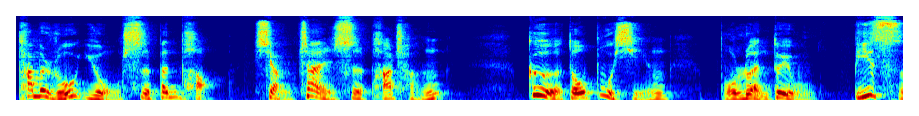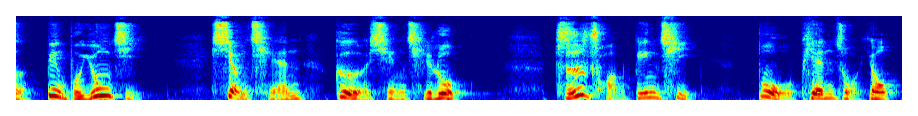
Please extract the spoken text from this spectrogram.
他们如勇士奔跑，像战士爬城，各都步行，不乱队伍，彼此并不拥挤，向前各行其路，直闯兵器，不偏左右。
